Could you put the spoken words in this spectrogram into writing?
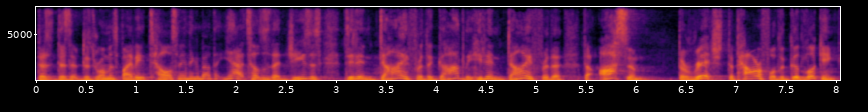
Does, does, it, does Romans 5 8 tell us anything about that? Yeah, it tells us that Jesus didn't die for the godly. He didn't die for the, the awesome, the rich, the powerful, the good looking.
